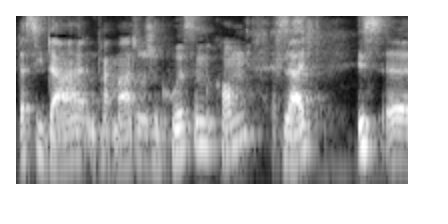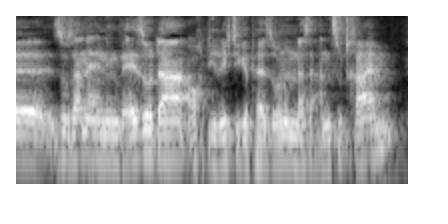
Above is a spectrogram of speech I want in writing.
dass sie da halt einen pragmatischen Kurs hinbekommen. Vielleicht ist äh, Susanne Henning-Welso da auch die richtige Person, um das anzutreiben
